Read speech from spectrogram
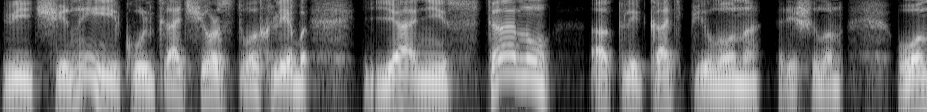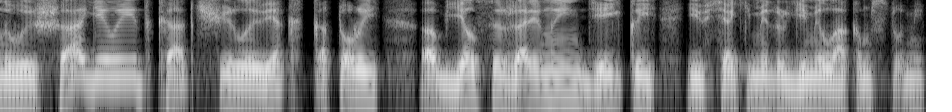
ветчины и кулька черствого хлеба. «Я не стану окликать пилона», — решил он. «Он вышагивает, как человек, который объелся жареной индейкой и всякими другими лакомствами».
